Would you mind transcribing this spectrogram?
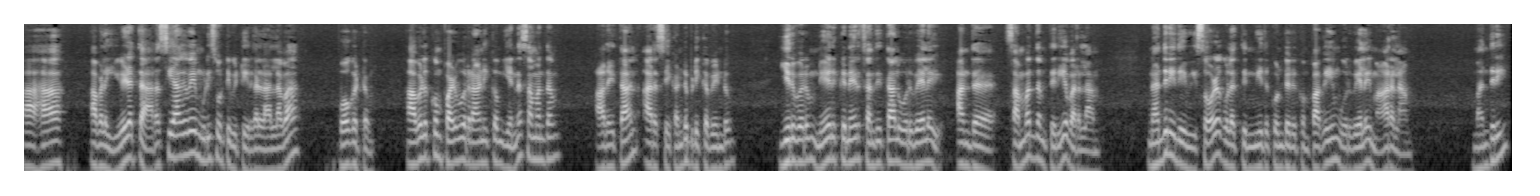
ஆஹா அவளை ஈழத்து அரசியாகவே முடிசூட்டி விட்டீர்கள் அல்லவா? போகட்டும் அவளுக்கும் பழுவூர் ராணிக்கும் என்ன சம்பந்தம்? அதைத்தான் அரசை கண்டுபிடிக்க வேண்டும். இருவரும் நேருக்கு நேர் சந்தித்தால் ஒருவேளை அந்த சம்பந்தம் தெரிய வரலாம். நந்தினி தேவி சோழ குலத்தின் மீது கொண்டிருக்கும் பகையும் ஒருவேளை மாறலாம். மந்திரி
